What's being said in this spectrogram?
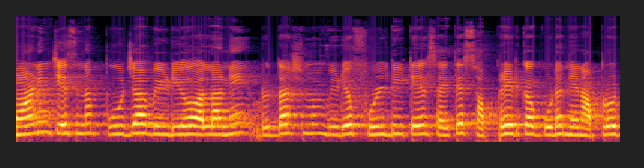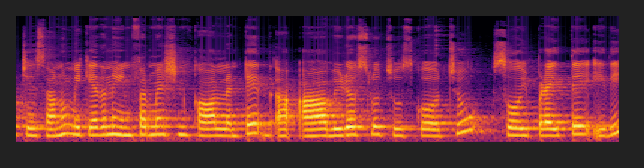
మార్నింగ్ చేసిన పూజా వీడియో అలానే వృద్ధాశ్రమం వీడియో ఫుల్ డీటెయిల్స్ అయితే సపరేట్గా కూడా నేను అప్లోడ్ చేశాను. మీకు ఏదైనా ఇన్ఫర్మేషన్ కావాలంటే ఆ వీడియోస్లో చూసుకోవచ్చు. సో ఇప్పుడైతే ఇది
